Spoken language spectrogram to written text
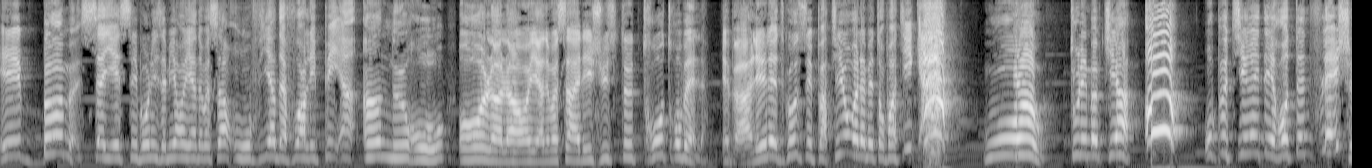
Et boum Ça y est, c'est bon les amis, regardez-moi ça, on vient d'avoir l'épée à 1 euro. Oh là là, regardez-moi ça, elle est juste trop trop belle. Et eh ben allez, let's go, c'est parti, on va la mettre en pratique. Ah Wow Tous les mobs qu'il y a. Oh On peut tirer des rotten flèches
